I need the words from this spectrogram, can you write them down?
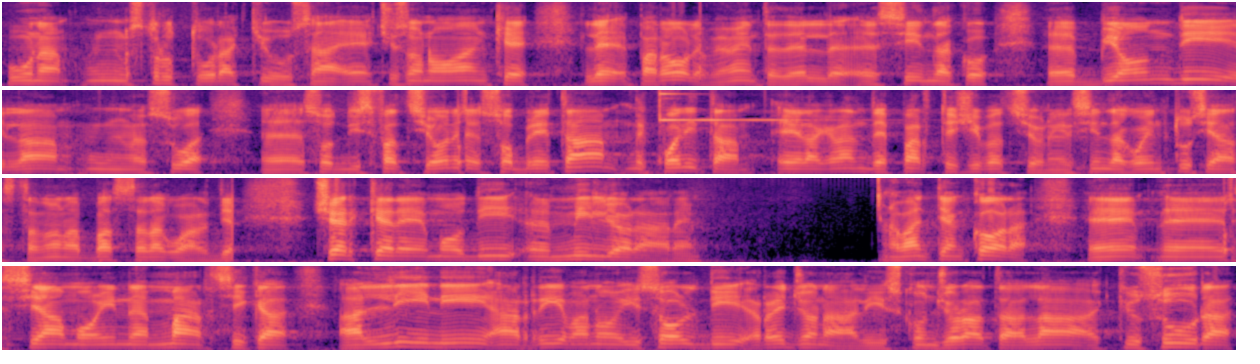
una mm, struttura chiusa e ci sono anche le parole ovviamente del eh, sindaco eh, Biondi, la mm, sua eh, soddisfazione, sobrietà, qualità e la grande partecipazione. Il sindaco è entusiasta, non abbassa la guardia, cercheremo di migliorare. Avanti ancora, eh, eh, siamo in Marsica, a Lini arrivano i soldi regionali, scongiurata la chiusura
